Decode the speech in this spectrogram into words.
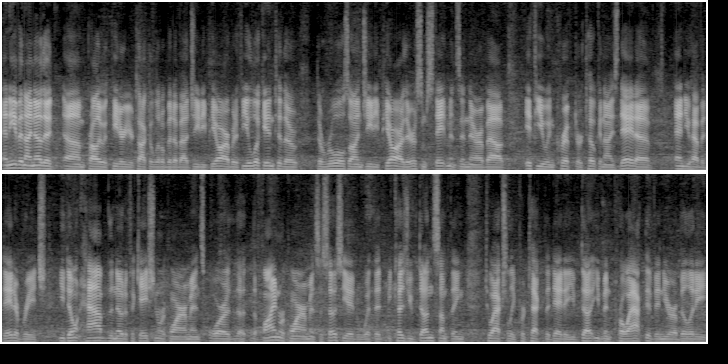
And even I know that um, probably with Peter, you talked a little bit about GDPR, but if you look into the, the rules on GDPR, there are some statements in there about if you encrypt or tokenize data, and you have a data breach, you don't have the notification requirements or the, the fine requirements associated with it because you've done something to actually protect the data. You've, done, you've been proactive in your ability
